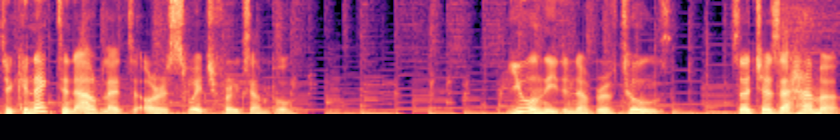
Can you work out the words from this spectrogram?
To connect an outlet or a switch, for example, you will need a number of tools, such as a hammer,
